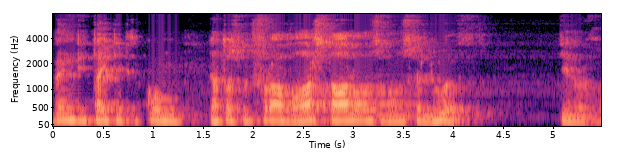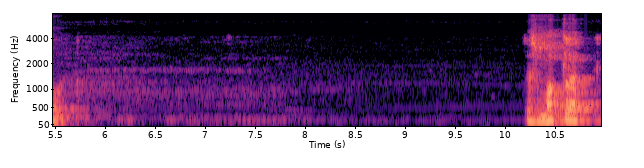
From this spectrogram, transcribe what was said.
dink die tyd het gekom dat ons moet vra waar staan ons in ons geloof teenoor God. Dit is maklik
